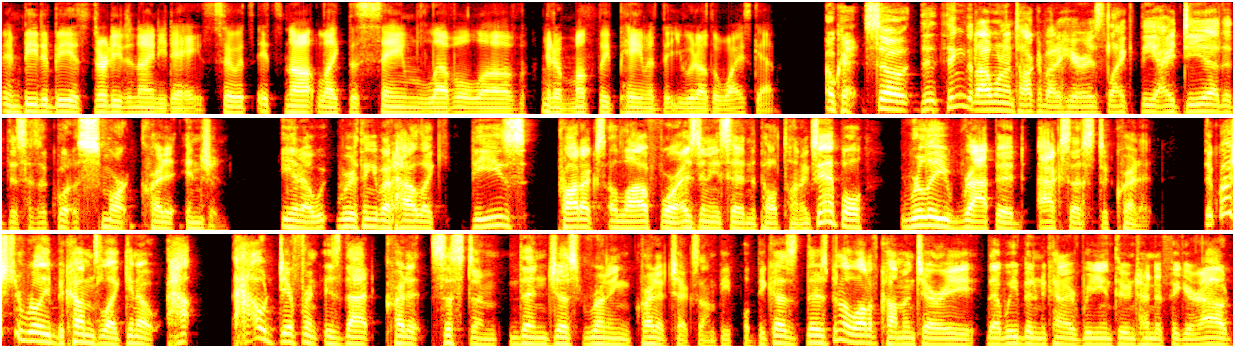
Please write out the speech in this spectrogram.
In B2B, it's 30 to 90 days. So it's it's not like the same level of, you know, monthly payment that you would otherwise get. Okay, so the thing that I want to talk about here is like the idea that this has a quote a smart credit engine. You know, we we were thinking about how like these products allow for, as Denny said in the Peloton example, really rapid access to credit. The question really becomes like, you know, how how different is that credit system than just running credit checks on people? Because there's been a lot of commentary that we've been kind of reading through and trying to figure out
